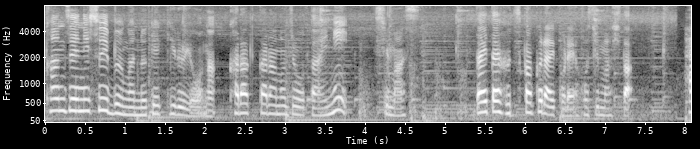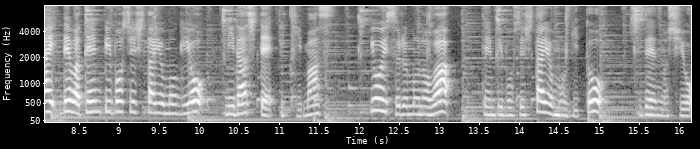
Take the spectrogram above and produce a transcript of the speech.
完全に水分が抜けきるようなカラッカラの状態にします。だいたい2日くらいこれ干しました。はいでは天日干ししたよもぎを煮出していきます。用意するものは天日干ししたよもぎと自然の塩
